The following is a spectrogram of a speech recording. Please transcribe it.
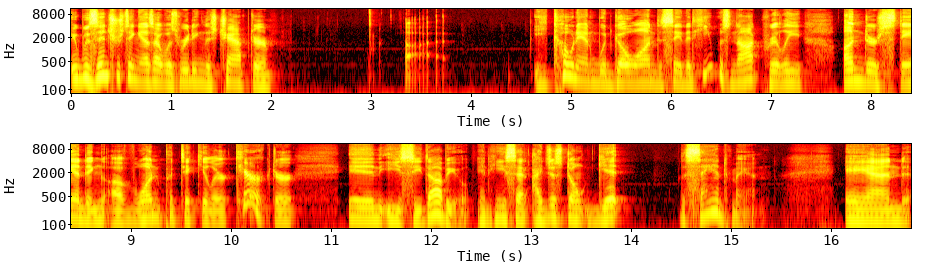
It was interesting as I was reading this chapter. Uh, he, Konnan would go on to say that he was not really understanding of one particular character in ECW. And he said, I just don't get the Sandman. And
